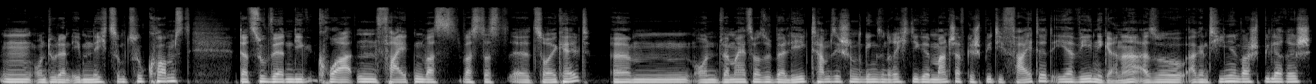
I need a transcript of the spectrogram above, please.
mm, und du dann eben nicht zum Zug kommst. Dazu werden die Kroaten fighten, was, was das äh, Zeug hält. Ähm, und wenn man jetzt mal so überlegt, haben sie schon gegen so eine richtige Mannschaft gespielt, die fightet eher weniger. Ne? Also Argentinien war spielerisch,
